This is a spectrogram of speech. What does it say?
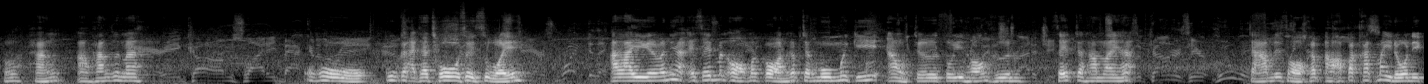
โอ้พังเอาพังขึ้นมา โอ้โห กูกะจะโชว์สวยๆ อะไรกันวะเนี่ย ไอเซตมันออกมาก่อนครับจากมุมเมื่อกี้ เอ้าเจอตุยท้องคืน เซตจะทำอะไรฮะ จามด้วยศอกครับ เอาอัปคัตไม่โดนอีก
